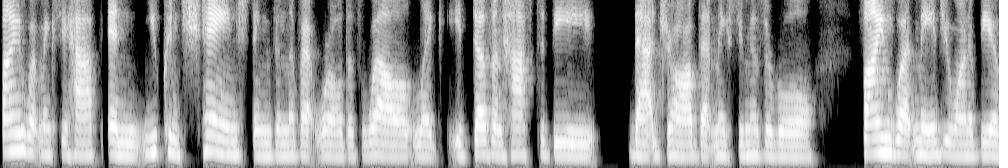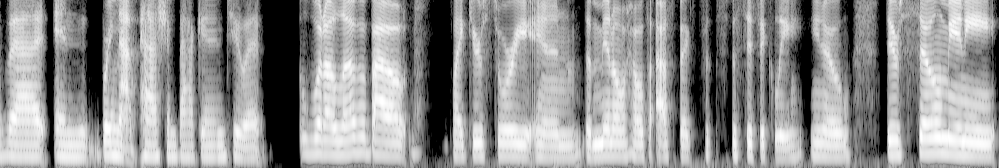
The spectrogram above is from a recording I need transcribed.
find what makes you happy and you can change things in the vet world as well. Like it doesn't have to be that job that makes you miserable. Find what made you want to be a vet and bring that passion back into it. What i love about like your story and the mental health aspect specifically. You know, there's so many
